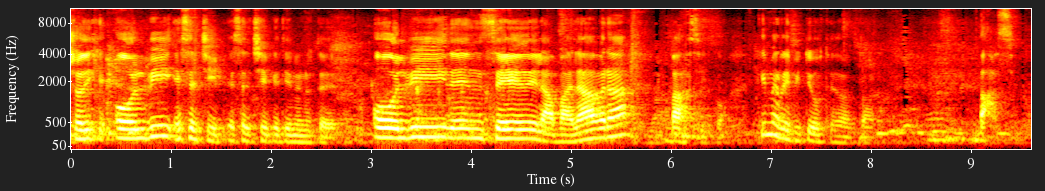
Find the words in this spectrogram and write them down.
Yo dije, olví, es el chip, es el chip que tienen ustedes. Olvídense de la palabra básico. ¿Qué me repitió usted, doctor? Básico.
